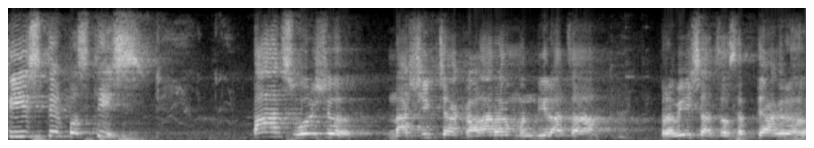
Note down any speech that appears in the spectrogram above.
तीस ते पस्तीस पाच वर्ष नाशिकच्या काळाराम मंदिराचा प्रवेशाचा सत्याग्रह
